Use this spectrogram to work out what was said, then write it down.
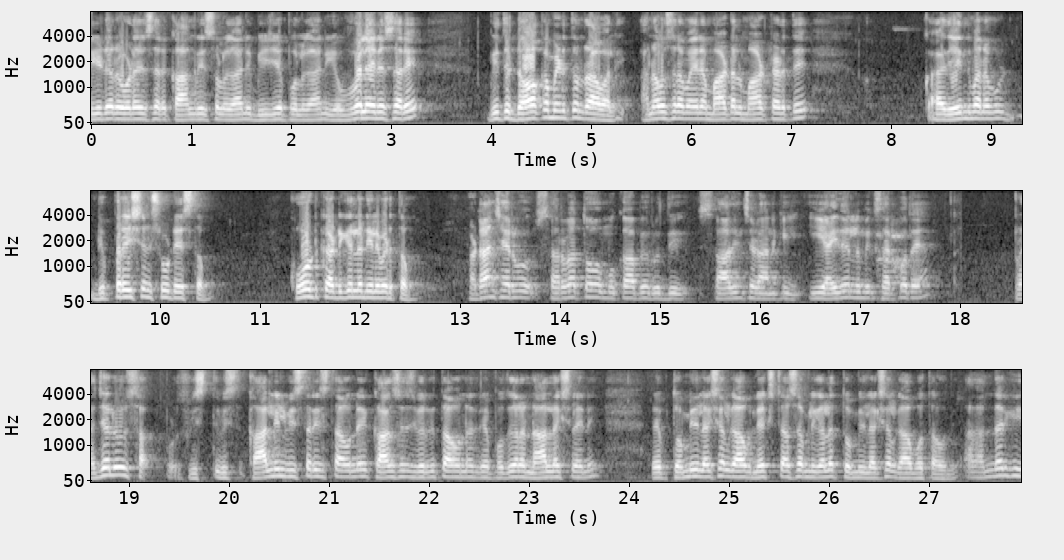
లీడర్ ఎవడైనా సరే కాంగ్రెస్ వాళ్ళు కానీ బీజేపీ వాళ్ళు కానీ ఎవరైనా సరే విత్ డాక్యుమెంట్తో రావాలి. అనవసరమైన మాటలు మాట్లాడితే అదేంది మనము? డిప్రెషన్ షూట్ వేస్తాం. కోర్టుకు అడిగేలా నిలబెడతాం. పటాన్ చెరువు సర్వతోముఖాభివృద్ధి సాధించడానికి ఈ ఐదేళ్ళు మీకు సరిపోతాయా? ప్రజలు కాలనీలు విస్తరిస్తూ ఉన్నాయి కాన్స్టిట్యూన్స్ పెరుగుతూ ఉన్నది రేపు పొద్దుగల నాలుగు లక్షలైనాయి రేపు తొమ్మిది లక్షలు కాబో నెక్స్ట్ అసెంబ్లీ కల్లా తొమ్మిది లక్షలు కాబోతా ఉంది. అది అందరికీ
